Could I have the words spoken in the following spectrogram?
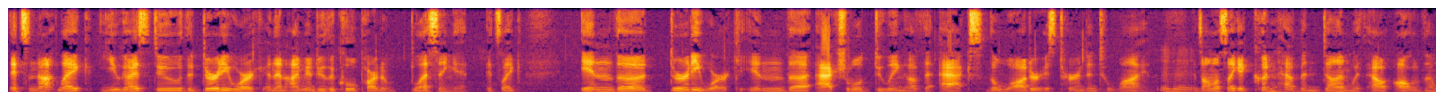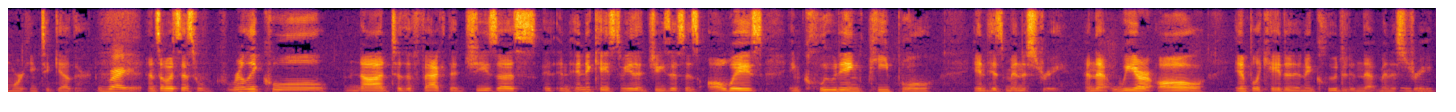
it's not like you guys do the dirty work and then I'm going to do the cool part of blessing it. It's like in the dirty work, in the actual doing of the acts, the water is turned into wine. Mm-hmm. It's almost like it couldn't have been done without all of them working together. Right. And so it's this really cool nod to the fact that Jesus, it, it indicates to me that Jesus is always including people in his ministry and that we are all implicated and included in that ministry.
